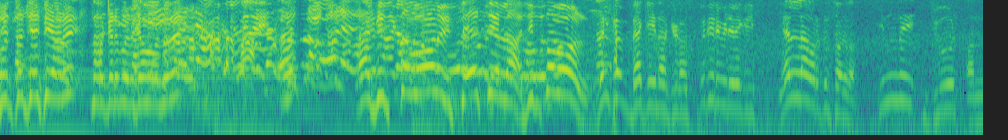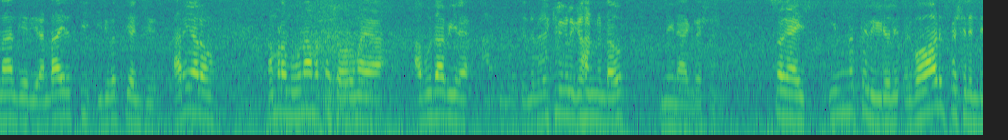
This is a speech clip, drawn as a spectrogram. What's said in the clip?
ജിപ്സ ചേച്ചിയാണ് നറുക്കെടുപ്പ് എടുക്കാൻ പോകുന്നത്. ജിപ്സ മോൾ ചേച്ചിയല്ല ജിപ്സ മോൾ വെൽക്കം ബാക്ക് ഇൻ ആർക്കിഡോസ് പുതിയൊരു വീഡിയോയിലേക്ക് എല്ലാവർക്കും സ്വാഗതം. ഇന്ന് ജൂൺ ഒന്നാം തീയതി രണ്ടായിരത്തി ഇരുപത്തി അഞ്ച് അറിയാലോ നമ്മുടെ മൂന്നാമത്തെ ഷോറൂമായ അബുദാബിയിലെ എന്റെ നിങ്ങൾ കാണുന്നുണ്ടാവും ഇന്ന് ഇനാഗ്രേഷൻ സോ ഗൈസ് ഇന്നത്തെ വീഡിയോയിൽ ഒരുപാട് സ്പെഷ്യൽ ഉണ്ട്.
